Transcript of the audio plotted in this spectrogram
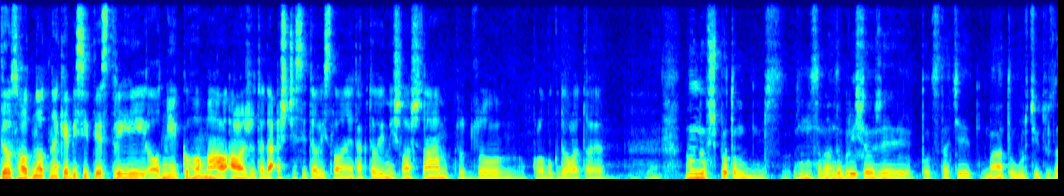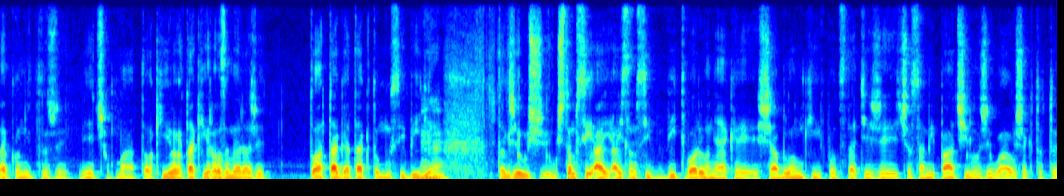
dosť hodnotné, keby si tie strihy od niekoho mal, ale že teda ešte si to vyslovene takto vymýšľaš sám, to, to klobúk dole, to je... No, no už potom som na to prišiel, že v podstate má to určitú zákonitosť, že niečo má taký, taký rozmer a že to a tak a tak to musí byť. Mm-hmm. A, mhm. Takže už, už som si, aj, aj som si vytvoril nejaké šablonky v podstate, že čo sa mi páčilo, že wow, však toto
